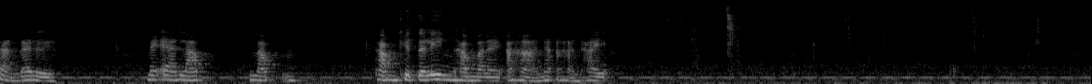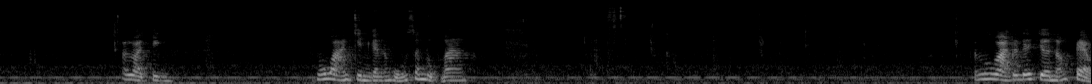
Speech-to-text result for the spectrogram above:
สั่งได้เลยแม่แอดรับ รับทำเคเตอริงทำอะไรอาหารนะอาหารไทย อร่อยจริง เมื่อวานกินกันโอ้โหสนุกมากเมื่อวานก็ได้เจอน้องแป๋ว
